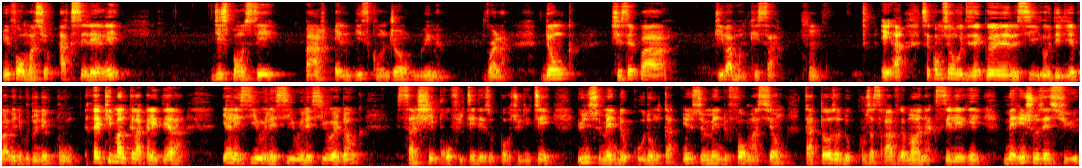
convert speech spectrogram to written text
Une formation accélérée dispensé par Elvis Conjure lui-même. Voilà. Donc, je ne sais pas qui va manquer ça. Hmm. Et ah, c'est comme si on vous disait que le CEO de n'est pas venu vous donner cours. qui manque la qualité là? Il y a les CEO les CEO les CEO. Et donc, sachez profiter des opportunités. Une semaine de cours, donc une semaine de formation, 14 heures de cours, ça sera vraiment en accéléré. Mais une chose est sûre,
